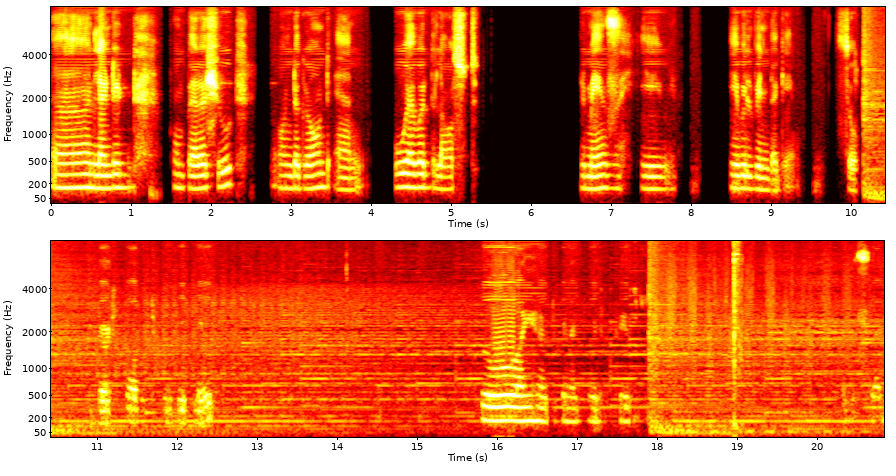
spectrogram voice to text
uh, landed from parachute on the ground, and whoever the last remains, he he will win the game. So that's how it will be played. So I have to connect with. Accept.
